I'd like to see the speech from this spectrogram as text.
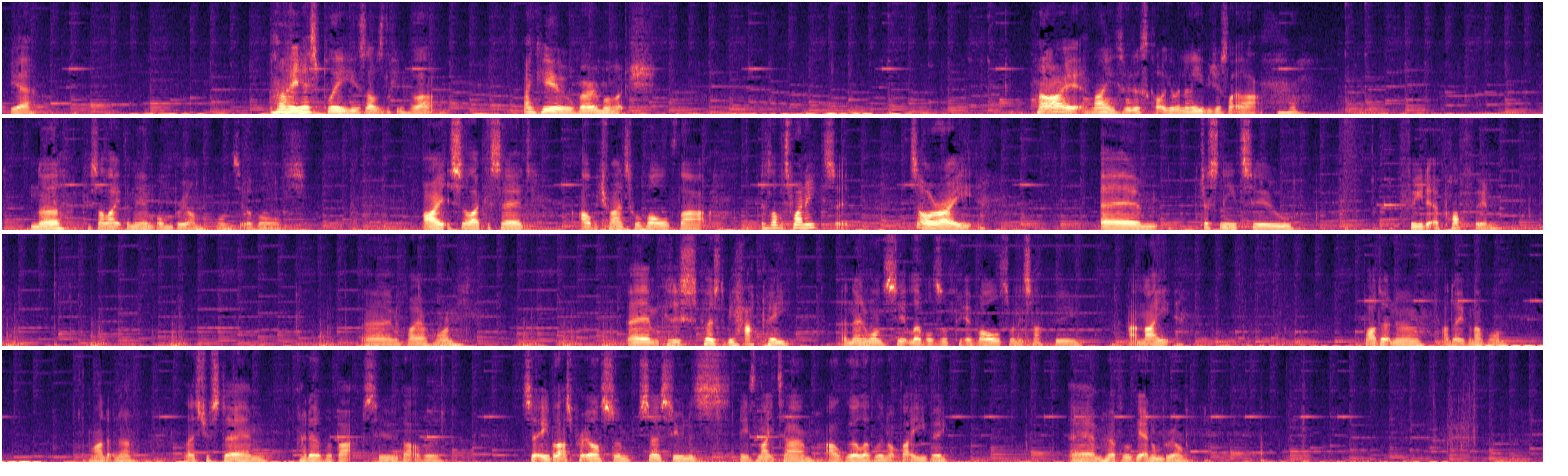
Yeah. Ah, yes, please. I was looking for that. Thank you very much. Alright, nice. We just got given an Eevee just like that. no, because I like the name Umbreon once it evolves. Alright, so like I said, I'll be trying to evolve that. It's level 20, so it's alright. Um, just need to feed it a Poffin. Um, if I have one. Um, because it's supposed to be happy, and then once it levels up, it evolves when it's happy at night. But I don't know. I don't even have one. I don't know. Let's just um, head over back to that other city. But that's pretty awesome. So as soon as it's night time, I'll go leveling up that Eevee. Um, hopefully we'll get an Umbreon.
